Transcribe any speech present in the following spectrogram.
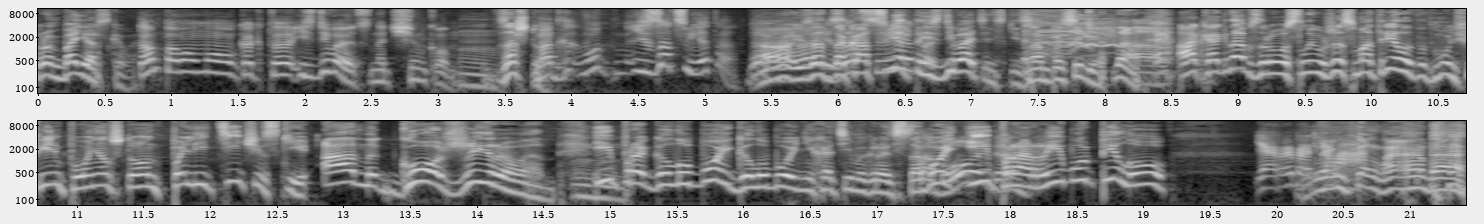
Кроме Боярского. Там, по-моему, как-то издеваются над щенком. За что? Над- вот из-за цвета. А, Да, из-за из-за так, а цвет-то издевательский сам по себе. Да. А когда взрослый уже смотрел этот мультфильм, понял, что он политически ангажирован. И про голубой, голубой не хотим играть с тобой, тобой, и да. про рыбу пилу. Я рыба Да.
